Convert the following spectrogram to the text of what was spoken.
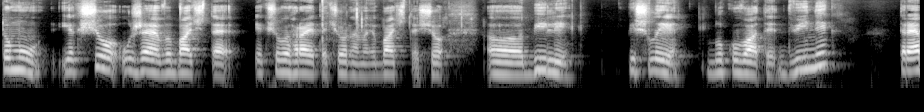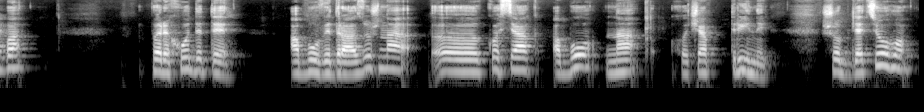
Тому, якщо вже ви бачите, якщо ви граєте чорними і бачите, що е, білі пішли блокувати двійник, треба переходити або відразу ж на е, косяк, або на хоча б трійник. Щоб для цього,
